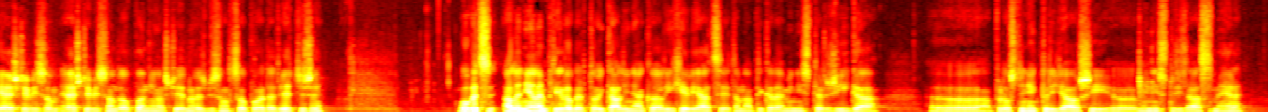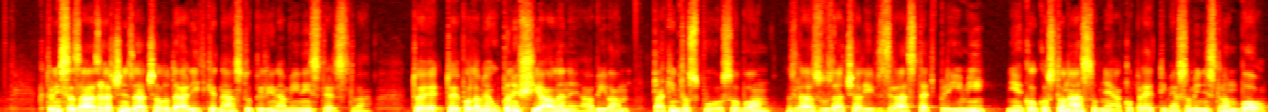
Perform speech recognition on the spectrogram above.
Ja ešte by som, ja ešte by som doplnil, ešte jednu vec by som chcel povedať. Viete, že vôbec, ale nielen pri Robertovi Kaliňákovi, ale ich je viacej. Je tam napríklad aj minister Žiga, a proste niektorí ďalší e, ministri za smer, ktorým sa zázračne začalo dariť, keď nastúpili na ministerstva. To je, to je podľa mňa úplne šialené, aby vám takýmto spôsobom zrazu začali vzrastať príjmy niekoľko stonásobne ako predtým. Ja som ministrom bol.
